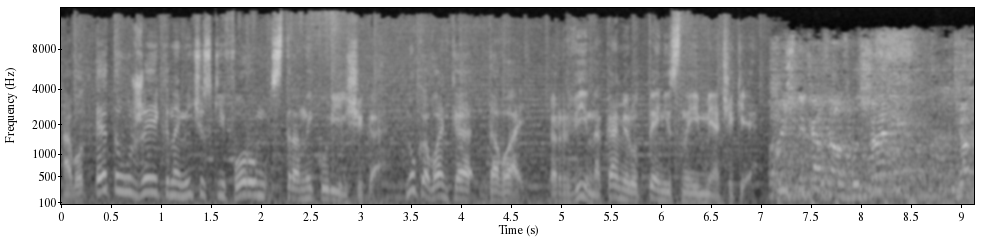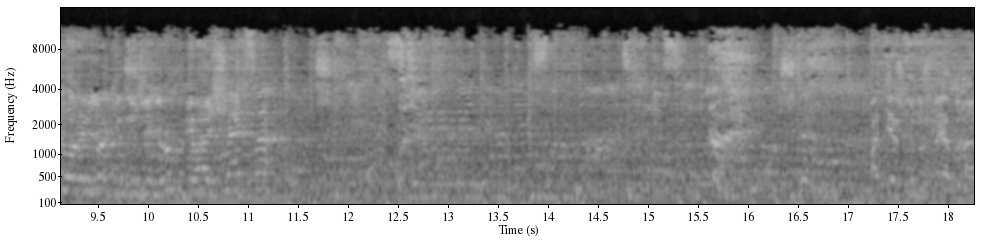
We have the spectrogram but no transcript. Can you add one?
А вот это уже экономический форум страны курильщика. Ну-ка, Ванька, давай, рви на камеру теннисные мячики. Обычный, казалось бы, шарик, который легким движением рук превращается Поддержка нужна, я думаю.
